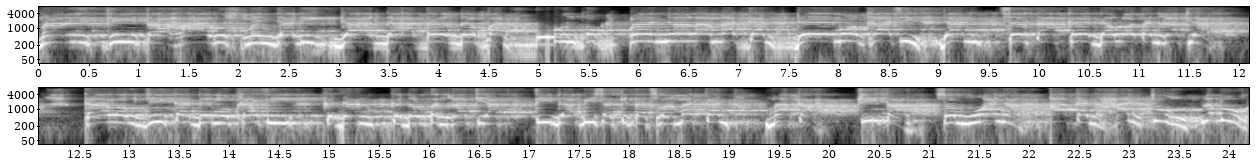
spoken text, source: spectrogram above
Mari kita harus menjadi garda terdepan untuk menyelamatkan demokrasi dan serta kedaulatan rakyat. Kalau jika demokrasi dan kedaulatan rakyat tidak bisa kita selamatkan, maka kita semuanya akan hancur lebur.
